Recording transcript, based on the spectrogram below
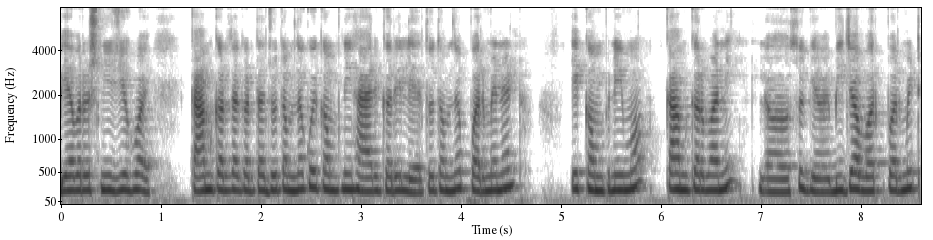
બે વર્ષની જે હોય, કામ કરતાં કરતાં જો તમને કોઈ કંપની હાયર કરી લે, તો તમને પરમેનન્ટ એ કંપનીમાં કામ કરવાની શું કહેવાય, બીજા વર્ક પરમિટ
